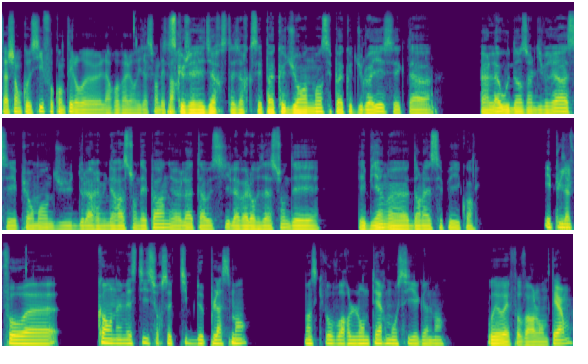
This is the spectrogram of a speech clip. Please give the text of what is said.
Sachant qu'aussi, il faut compter le- la revalorisation des C'est parts. ce que j'allais dire, c'est-à-dire que c'est pas que du rendement, c'est pas que du loyer, c'est que tu as. Là où dans un livret A, c'est purement du, de la rémunération d'épargne, là, tu as aussi la valorisation des, des biens euh, dans la SCPI. Quoi. Et puis, il faut, euh, quand on investit sur ce type de placement, je pense qu'il faut voir long terme aussi également. Oui, il faut voir long terme.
